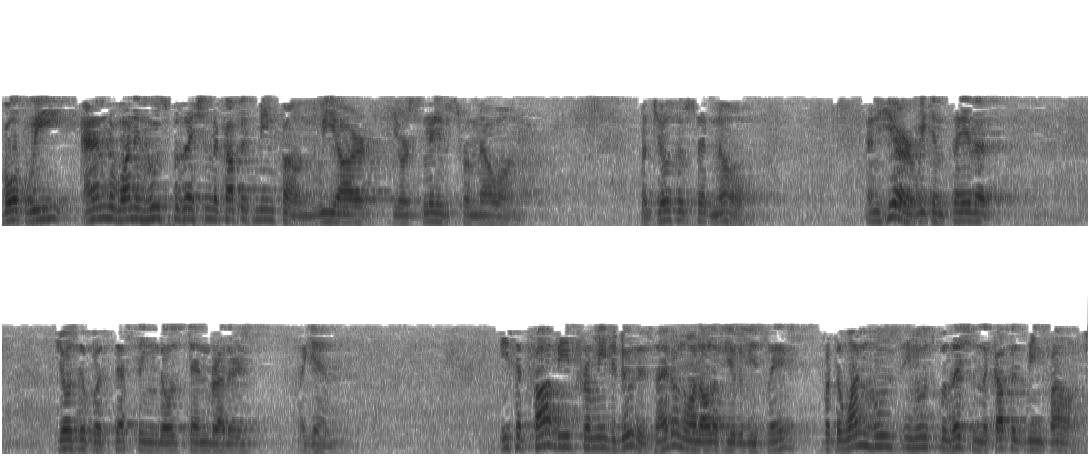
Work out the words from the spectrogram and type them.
Both we and the one in whose possession the cup is being found, we are your slaves from now on. But Joseph said no. And here we can say that Joseph was testing those ten brothers again. He said, far be it from me to do this. I don't want all of you to be slaves. But the one who's, in whose possession the cup has been found,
